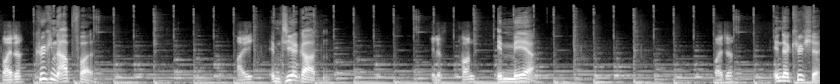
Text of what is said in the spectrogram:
Weiter. Küchenabfall, Ei. im Tiergarten, Elefant. im Meer, Weiter. in der Küche,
